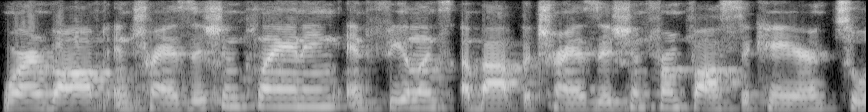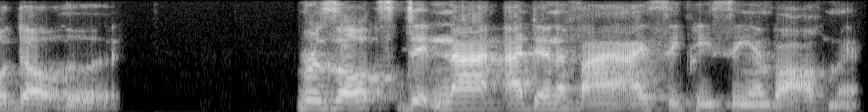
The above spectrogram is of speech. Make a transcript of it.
were involved in transition planning and feelings about the transition from foster care to adulthood. Results did not identify ICPC involvement.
